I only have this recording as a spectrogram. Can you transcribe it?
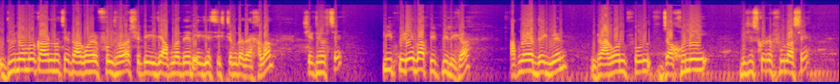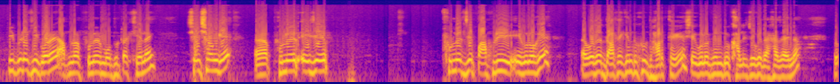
দুই নম্বর কারণ হচ্ছে ড্রাগনের ফুল ধরা। সেটি এই যে আপনাদের এই যে সিস্টেমটা দেখালাম, সেটি হচ্ছে পিঁপড়ে বা পিপিলিকা আপনারা দেখবেন ড্রাগন ফুল যখনই বিশেষ করে ফুল আসে, পিঁপড়ে কি করে? আপনার ফুলের মধুটা খেয়ে নেয়। সেই সঙ্গে ফুলের এই যে ফুলের যে পাপড়ি এগুলোকে ওদের দাঁতে কিন্তু খুব ধার থাকে, সেগুলো কিন্তু খালি চোখে দেখা যায় না। তো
